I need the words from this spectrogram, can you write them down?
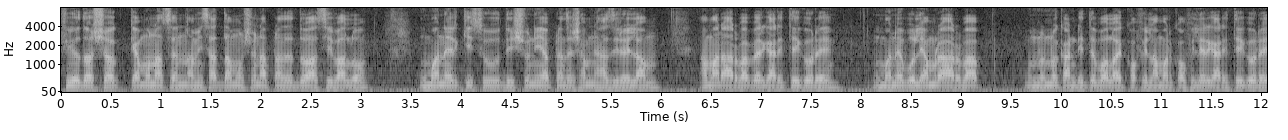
প্রিয় দর্শক, কেমন আছেন? আমি সাদ্দাম হোসেন, আপনাদের দো আছি ভালো। উমানের কিছু দৃশ্য নিয়ে আপনাদের সামনে হাজির হইলাম। আমার আরবাবের গাড়িতে করে, উমানে বলি আমরা আরবাব, অন্যান্য কান্ট্রিতে বলা হয় কফিল। আমার কফিলের গাড়িতে করে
